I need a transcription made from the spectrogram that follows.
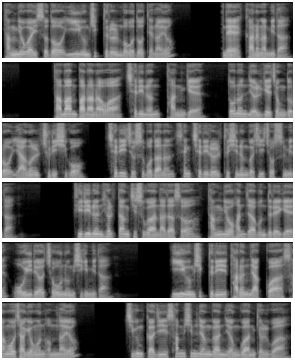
당뇨가 있어도 이 음식들을 먹어도 되나요? 네, 가능합니다. 다만 바나나와 체리는 반개 또는 10개 정도로 양을 줄이시고 체리 주스보다는 생체리를 드시는 것이 좋습니다. 귀리는 혈당 지수가 낮아서 당뇨 환자분들에게 오히려 좋은 음식입니다. 이 음식들이 다른 약과 상호작용은 없나요? 지금까지 30년간 연구한 결과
